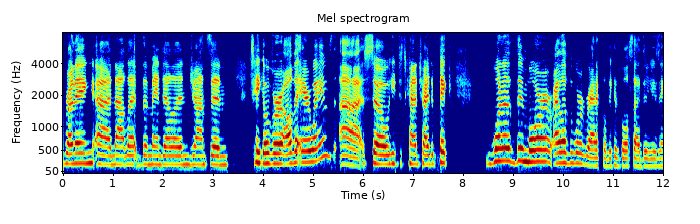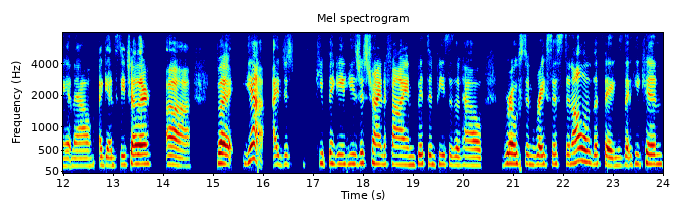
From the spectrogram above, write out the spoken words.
running, uh, not let the Mandela and Johnson take over all the airwaves. Uh, so he just kind of tried to pick one of the more I love the word radical because both sides are using it now against each other. Uh, but yeah, I just keep thinking he's just trying to find bits and pieces of how gross and racist and all of the things that he can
